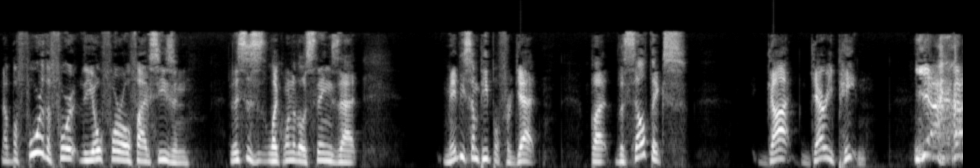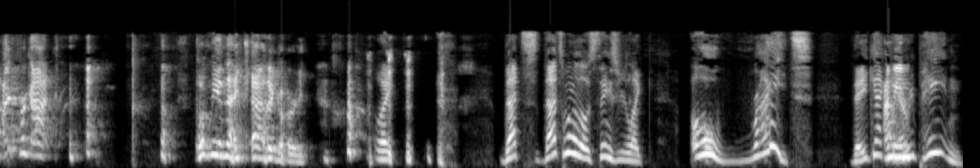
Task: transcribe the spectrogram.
Now, before the four, the 0405 season, this is like one of those things that maybe some people forget, but the Celtics got Gary Payton. Yeah, I forgot. Put me in that category. Like that's that's one of those things you're like, oh right, they got I mean- Gary Payton.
